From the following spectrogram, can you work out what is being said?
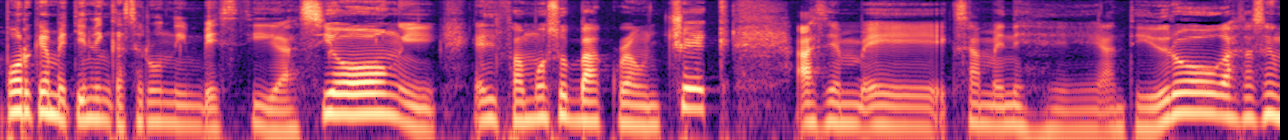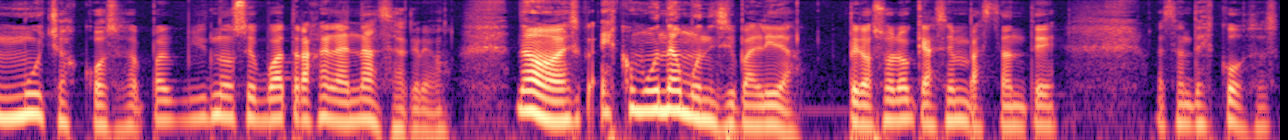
porque me tienen que hacer una investigación y el famoso background check, hacen eh, exámenes de antidrogas, hacen muchas cosas. No sé, voy a trabajar en la NASA, creo. No, es, como una municipalidad, pero solo que hacen bastante, bastantes cosas.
